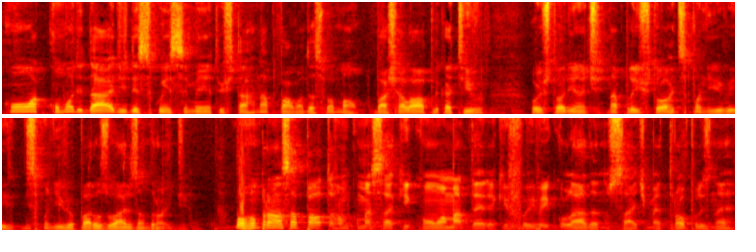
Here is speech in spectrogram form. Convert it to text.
com a comodidade desse conhecimento estar na palma da sua mão. Baixa lá o aplicativo O Historiante na Play Store disponível, disponível para usuários Android. Bom, vamos para nossa pauta. Vamos começar aqui com uma matéria que foi veiculada no site Metrópolis, né?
